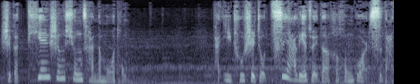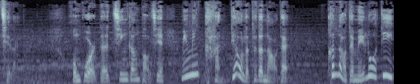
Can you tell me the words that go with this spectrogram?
是个天生凶残的魔童。他一出世就呲牙咧嘴的和红古尔厮打起来。红古尔的金刚宝剑明明砍掉了他的脑袋，可脑袋没落地，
